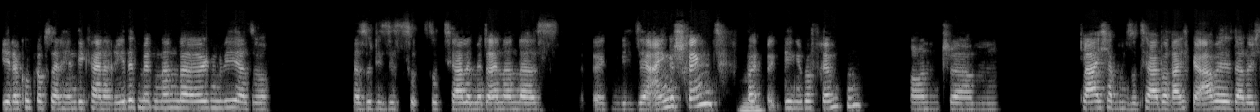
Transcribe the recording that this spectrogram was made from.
jeder guckt auf sein Handy, keiner redet miteinander irgendwie. Also, also dieses so soziale Miteinander ist irgendwie sehr eingeschränkt mhm. bei, gegenüber Fremden. Und ähm, klar, ich habe im Sozialbereich gearbeitet, dadurch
